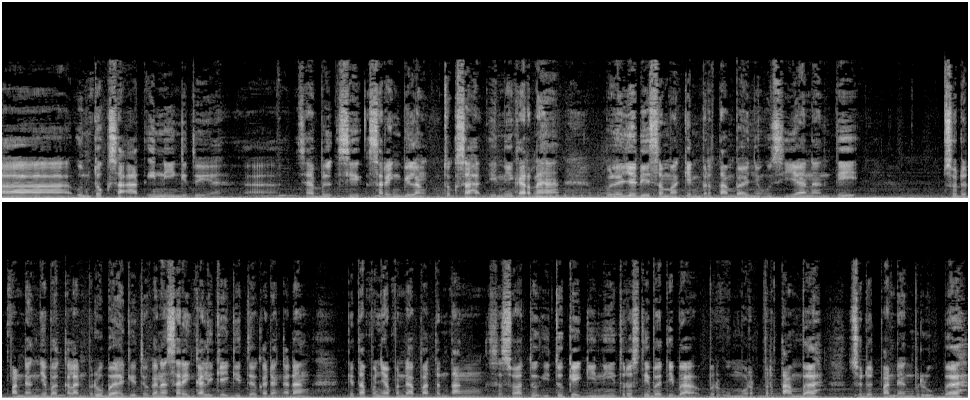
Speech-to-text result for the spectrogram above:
uh, untuk saat ini gitu ya uh, saya si, sering bilang untuk saat ini karena boleh jadi semakin bertambahnya usia nanti sudut pandangnya bakalan berubah gitu. Karena sering kali kayak gitu kadang-kadang kita punya pendapat tentang sesuatu itu kayak gini terus tiba-tiba berumur bertambah sudut pandang berubah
